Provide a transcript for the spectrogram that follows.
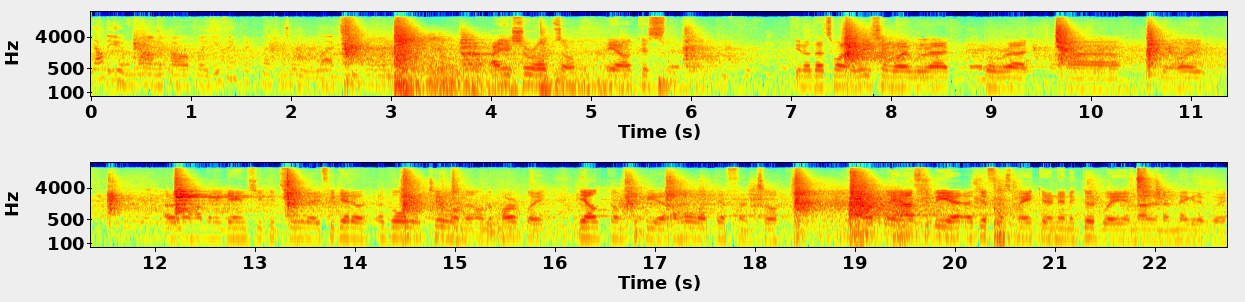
now that you have one on the power play, do you think that, that can sort of relax people? I sure hope so. You know, because you know that's one of the reasons why we're at where we're at. Uh, you know, I don't know how many games you could see that if you get a, a goal or two on the on the power play, the outcome could be a, a whole lot different. So, power play has to be a, a difference maker and in a good way and not in a negative way.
